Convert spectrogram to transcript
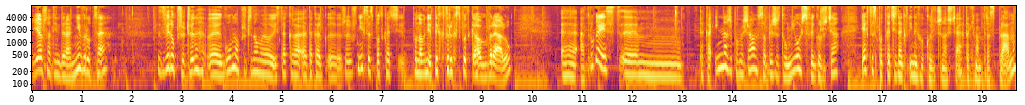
Ja już na Tindera nie wrócę. Z wielu przyczyn. E, główną przyczyną moją jest taka, e, taka, e, że już nie chcę spotkać ponownie tych, których spotkałam w realu. A druga jest taka inna, że pomyślałam sobie, że tą miłość swojego życia ja chcę spotkać jednak w innych okolicznościach. Taki mam teraz plan.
